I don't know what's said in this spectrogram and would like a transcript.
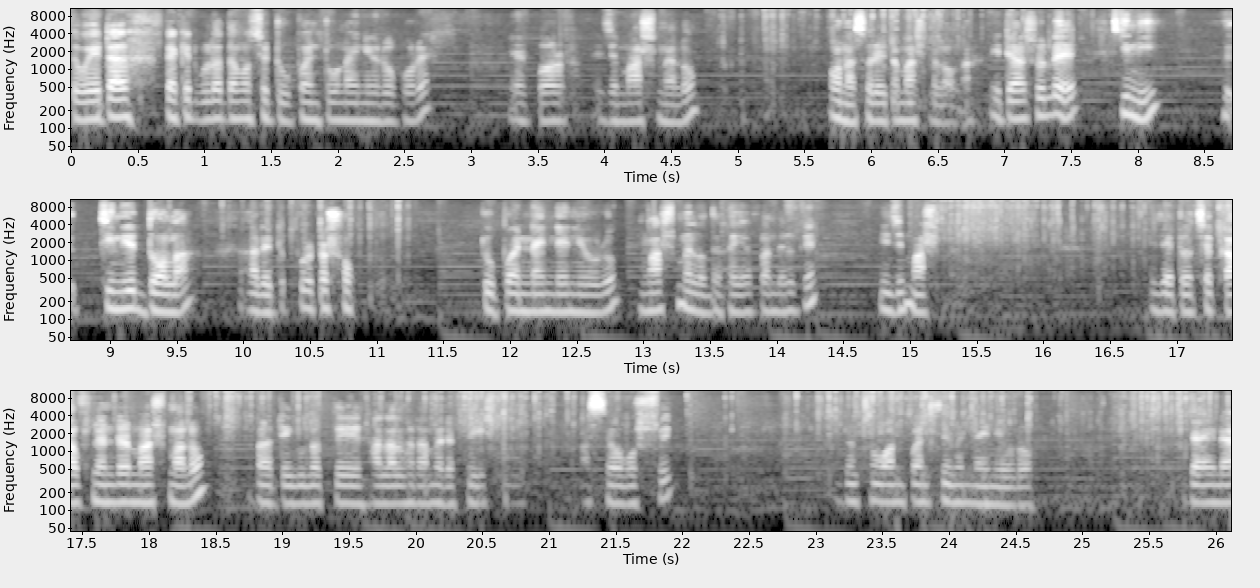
তো এটার প্যাকেটগুলোর দাম হচ্ছে two point two nine euro করে। এরপর এই যে মাশমেলো ও না সরি এটা মাশমেলো না। এটা আসলে চিনি, চিনির দলা, আর এটা পুরোটা শক্ত। Two point nine nine euro marshmallow দেখাই আপনাদেরকে। এই যে মাস এই যে এটা হচ্ছে কাফল্যান্ডের মাশমালো বাট এগুলোতে হালাল হারামের একটা ইস্যু আছে অবশ্যই। এটা হচ্ছে one point seven nine euro জানি না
